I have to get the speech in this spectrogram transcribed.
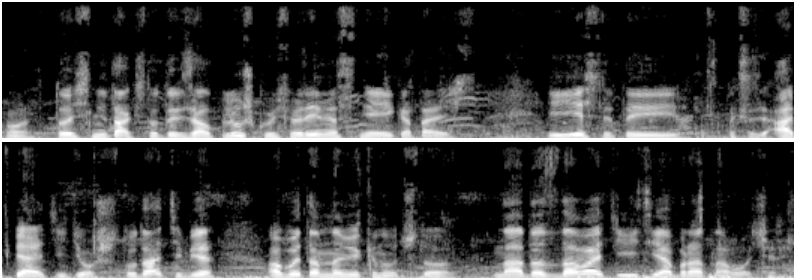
Вот. То есть не так, что ты взял плюшку и все время с ней катаешься. И если ты, так сказать, опять идешь туда, тебе об этом намекнут, что надо сдавать и идти обратно в очередь.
